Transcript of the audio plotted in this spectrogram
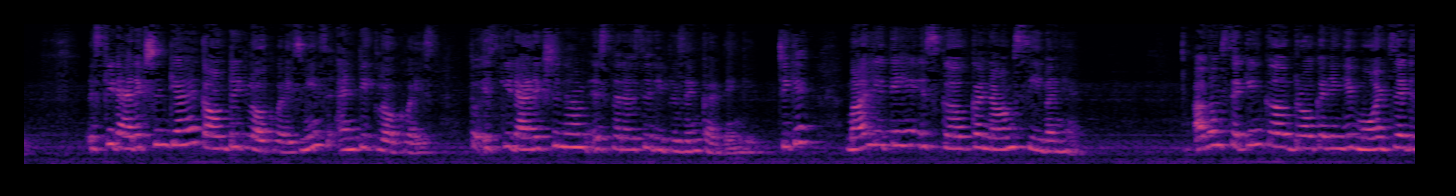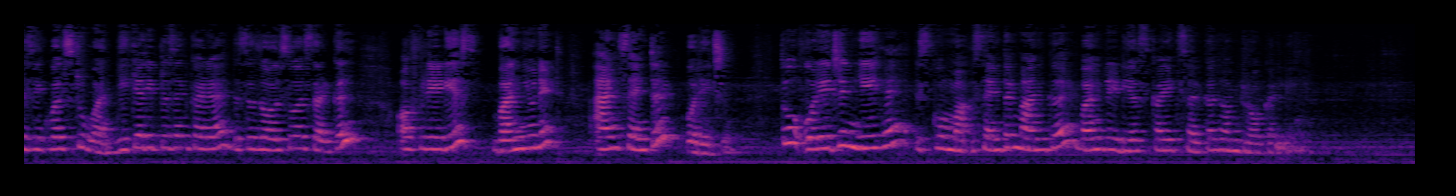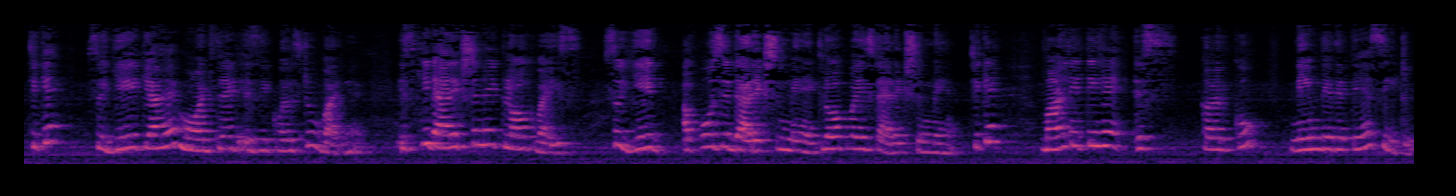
इसकी डायरेक्शन क्या है? Counter clockwise means anti clockwise तो इसकी डायरेक्शन हम इस तरह से रिप्रेजेंट कर देंगे। ठीक है? मान लेते हैं इस कर्व का नाम सी वन है। अब हम सेकेंड कर्व ड्रॉ करेंगे mod Z is equals to one ये क्या रिप्रेजेंट कर रहा है? This is also a circle of radius one unit and centre origin तो ओरिजिन ये है इसको मा, सेंटर मानकर वन रेडियस का एक सर्कल हम ड्रॉ कर लेंगे। ठीक है? सो ये क्या है? Mod Z is equals to one है। इसकी डायरेक्शन है क्लॉक वाइज सो ये अपोजिट डायरेक्शन में है क्लॉकवाइज डायरेक्शन में है, ठीक है? मान लेते हैं इस कर्व को नेम दे देते हैं सी टू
